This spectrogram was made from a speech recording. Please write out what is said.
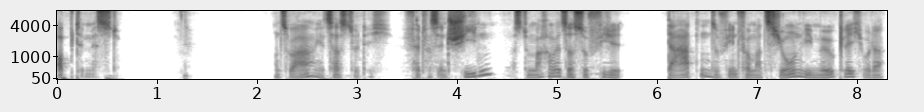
Optimist. Und zwar, jetzt hast du dich für etwas entschieden, was du machen willst. Du hast so viel Daten, so viel Informationen wie möglich oder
